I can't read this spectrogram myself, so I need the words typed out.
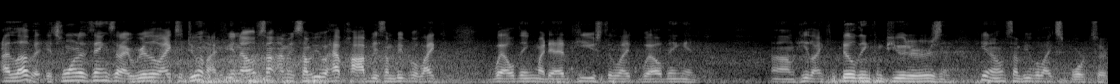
I love it. It's one of the things that I really like to do in life. You know, some, I mean, some people have hobbies. Some people like welding. My dad, he used to like welding, and um, he liked building computers. And you know, some people like sports. Or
